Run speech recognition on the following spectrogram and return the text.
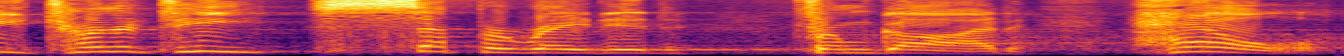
Eternity separated from God, hell.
